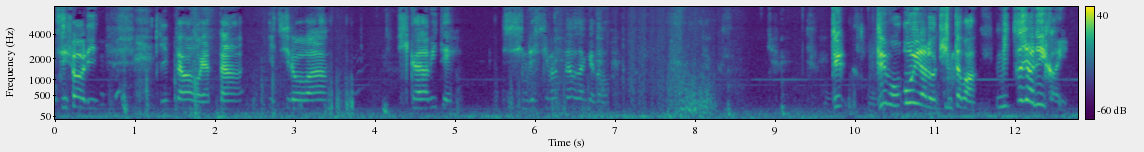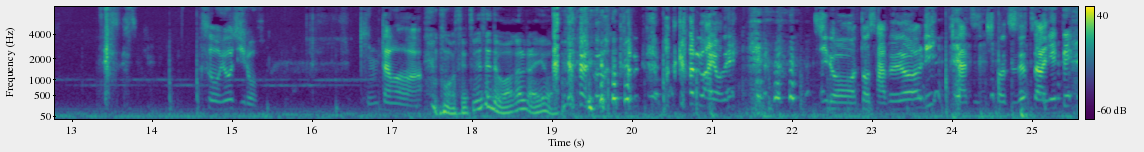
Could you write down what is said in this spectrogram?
ジローに金玉をやった一郎は、干から見て死んでしまったのだけど。で、でも、オイラの金玉、三つじゃねえかい そうよ、ジロー。金玉は、もう説明せんでもわかるからええわ。わかる、わかるわよね。二郎と三郎に二つ、一つずつあげて、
